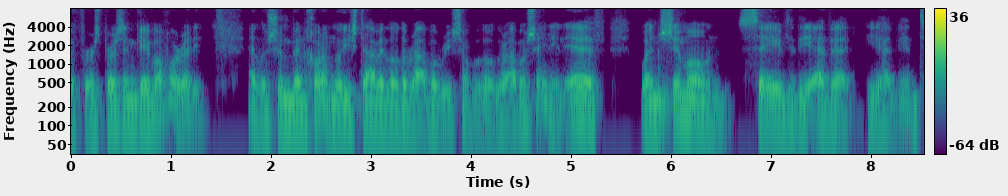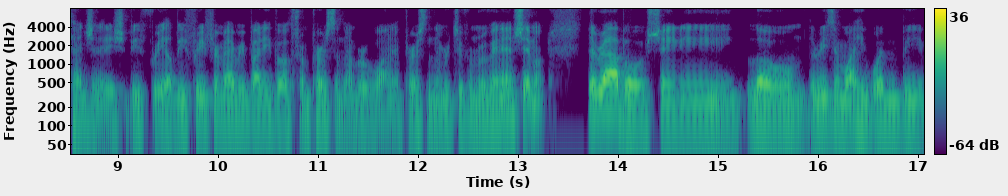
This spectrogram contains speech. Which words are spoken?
the first person gave up already. And Lushum ben Chorim lo yishtabed lo Rabo rishon lo Rabo sheni. And if when Shimon saved the Evet, he had the intention that he should be free, he'll be free from everybody, both from person number one and person number two from Reuven and Shimon. The Rabo sheni lo. The reason why he wouldn't be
